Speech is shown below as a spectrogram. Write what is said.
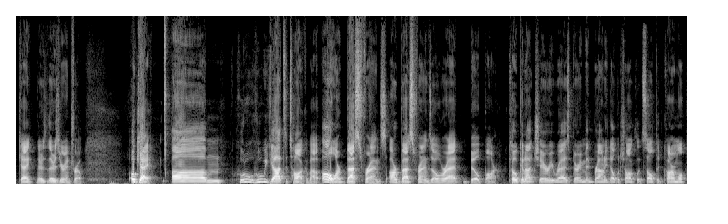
Okay? There's there's your intro. Okay. Um who who we got to talk about? Oh, our best friends. Our best friends over at Built Bar. Coconut, cherry, raspberry, mint brownie, double chocolate, salted caramel,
